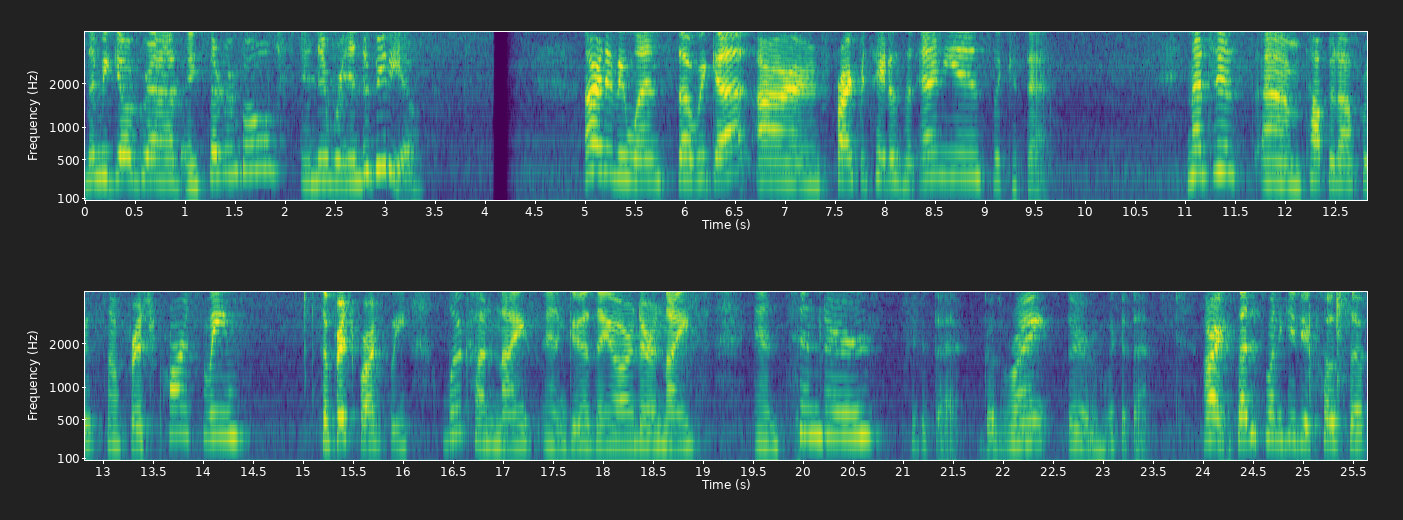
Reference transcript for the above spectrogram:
let me go grab a serving bowl and then we're in the video. Alright everyone, so we got our fried potatoes and onions. Look at that. I just um, topped it off with some fresh parsley. So fresh parsley, look how nice and good they are. They're nice and tender. Look at that. goes right through. Look at that. Alright, so I just want to give you a close-up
